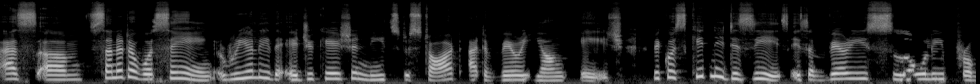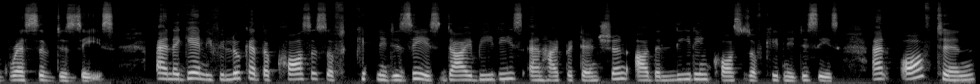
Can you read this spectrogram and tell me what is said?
As um, Senator was saying, really the education needs to start at a very young age because kidney disease is a very slowly progressive disease. And again, if you look at the causes of kidney disease, diabetes and hypertension are the leading causes of kidney disease. And often,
